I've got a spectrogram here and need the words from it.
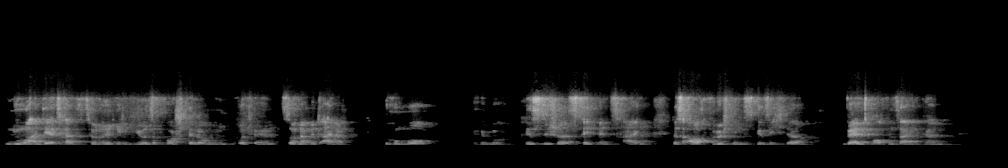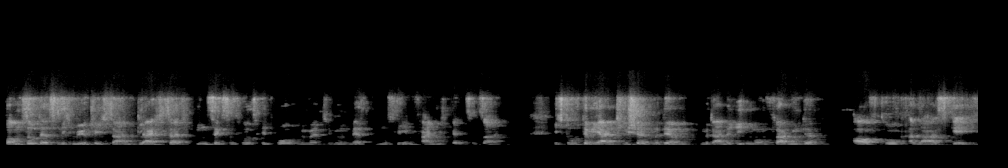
nur an der traditionellen religiösen Vorstellung rütteln, sondern mit einem Humor, humoristischer Statement zeigen, dass auch Flüchtlingsgesichter weltoffen sein können. Warum sollte es nicht möglich sein, gleichzeitig Binsexualität, Heteronormativität und Muslimfeindlichkeit zu sein? Ich druckte mir ein T-Shirt mit, mit einer Regenbogenflagge und dem Aufdruck Allah ist gay,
